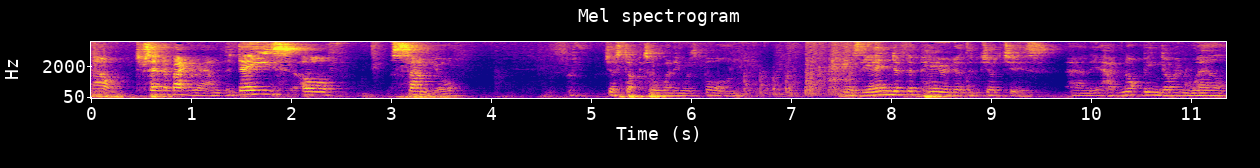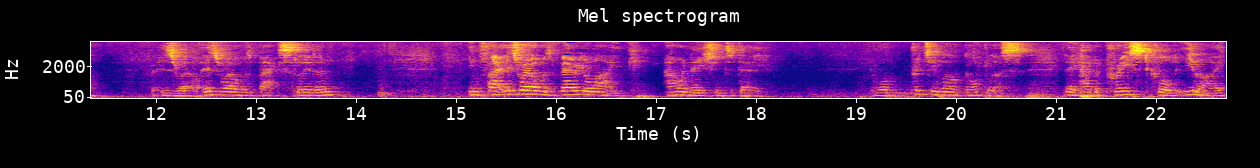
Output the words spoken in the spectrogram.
Now, to set the background, the days of Samuel, just up to when he was born, was the end of the period of the judges, and it had not been going well for Israel. Israel was backslidden. In fact, Israel was very like our nation today. They were pretty well godless. They had a priest called Eli,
